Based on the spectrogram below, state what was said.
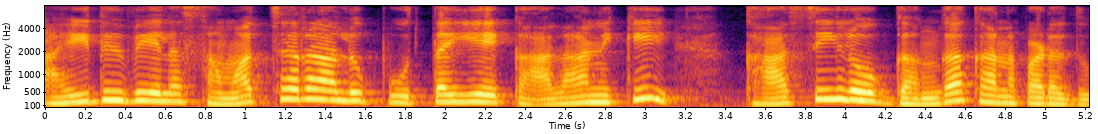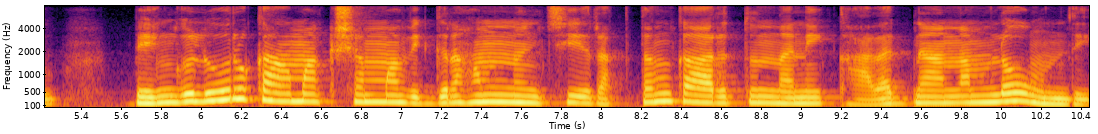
ఐదు వేల సంవత్సరాలు పూర్తయ్యే కాలానికి కాశీలో గంగ కనపడదు. బెంగుళూరు కామాక్షమ్మ విగ్రహం నుంచి రక్తం కారుతుందని కాలజ్ఞానంలో ఉంది.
